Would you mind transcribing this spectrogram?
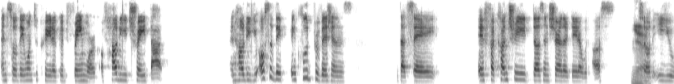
And so they want to create a good framework of how do you trade that and how do you also they include provisions that say if a country doesn't share their data with us yeah. so the eu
